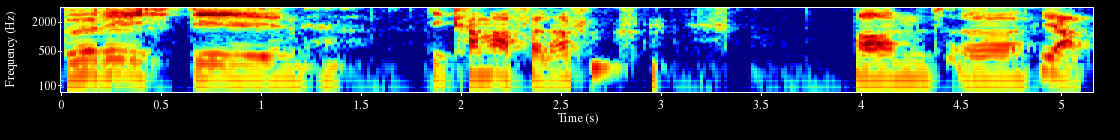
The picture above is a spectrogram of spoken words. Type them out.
würde ich den, die Kammer verlassen. Und äh, ja.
